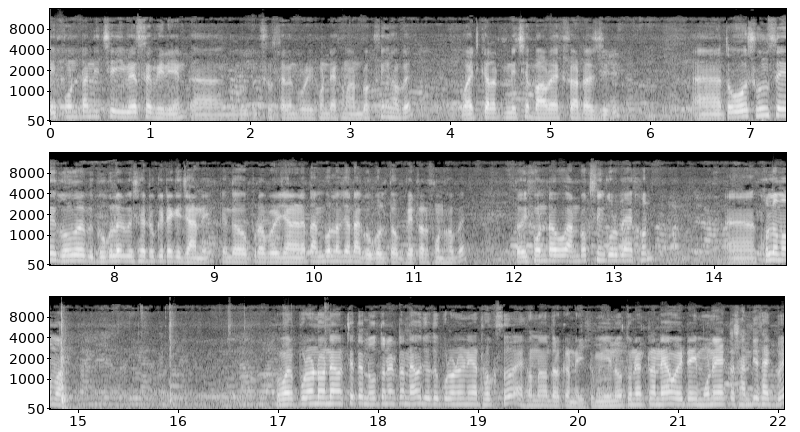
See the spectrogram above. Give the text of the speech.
এই ফোনটা নিচ্ছে USA variant Google Pixel seven pro এই ফোনটা এখন আনবক্সিং হবে। হোয়াইট কালারটা নিচ্ছে বারো, একশো আঠাশ জিবি তো ও শুনছে গুগল গুগলের বিষয়ে টুকিটাকি জানে, কিন্তু পুরোপুরি জানে না। তো আমি বললাম যে না গুগল তো বেটার ফোন হবে। তো এই ফোনটা ও আনবক্সিং করবে এখন। খুলো মামা। তোমার পুরনো নেওয়ার চেয়ে নতুন একটা নেও যদি পুরনো নেওয়া ঠকছো, এখন নেওয়া দরকার নেই। তুমি নতুন একটা নেও, এটাই মনে একটা শান্তি থাকবে।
